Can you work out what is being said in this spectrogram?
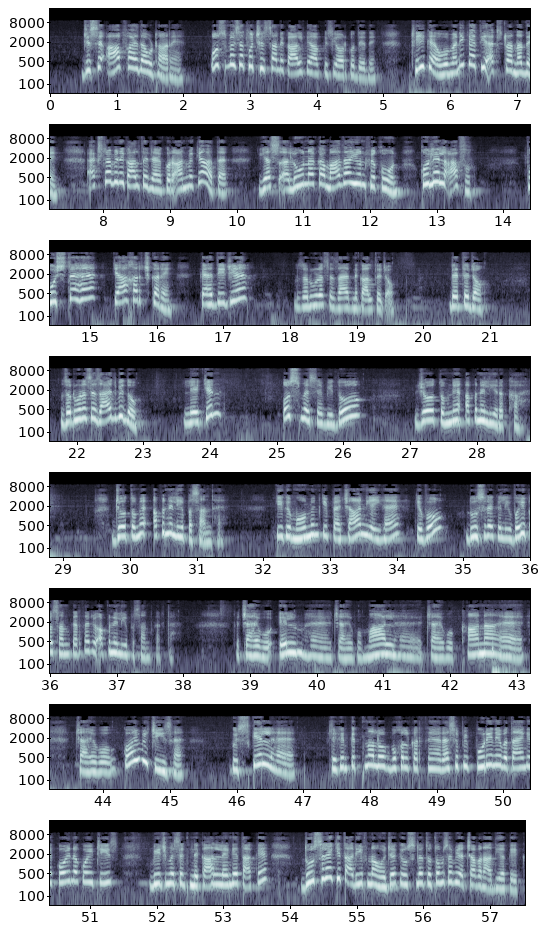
جس سے آپ فائدہ اٹھا رہے ہیں، اس میں سے کچھ حصہ نکال کے آپ کسی اور کو دے دیں۔ ٹھیک ہے، وہ میں نہیں کہتی ایکسٹرا نہ دیں۔ ایکسٹرا بھی نکالتے جائیں۔ قرآن میں کیا آتا ہے؟ یس النا کا مادہ یون فکون کل الاف پوچھتے ہیں، کیا خرچ کریں؟ کہہ دیجیے ضرورت سے زائد نکالتے جاؤ، دیتے جاؤ۔ ضرورت سے زائد بھی دو، لیکن اس میں سے بھی دو جو تم نے اپنے لیے رکھا ہے۔ جو تمہیں اپنے لیے پسند ہے۔ کیونکہ مومن کی پہچان یہی ہے کہ وہ دوسرے کے لیے وہی پسند کرتا ہے جو اپنے لیے پسند کرتا ہے۔ تو چاہے وہ علم ہے، چاہے وہ مال ہے، چاہے وہ کھانا ہے، چاہے وہ کوئی بھی چیز ہے، کوئی اسکل ہے، لیکن کتنا لوگ بخل کرتے ہیں۔ ریسیپی پوری نہیں بتائیں گے، کوئی نہ کوئی چیز بیچ میں سے نکال لیں گے تاکہ دوسرے کی تعریف نہ ہو جائے کہ اس نے تو تم سے بھی اچھا بنا دیا کیک۔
